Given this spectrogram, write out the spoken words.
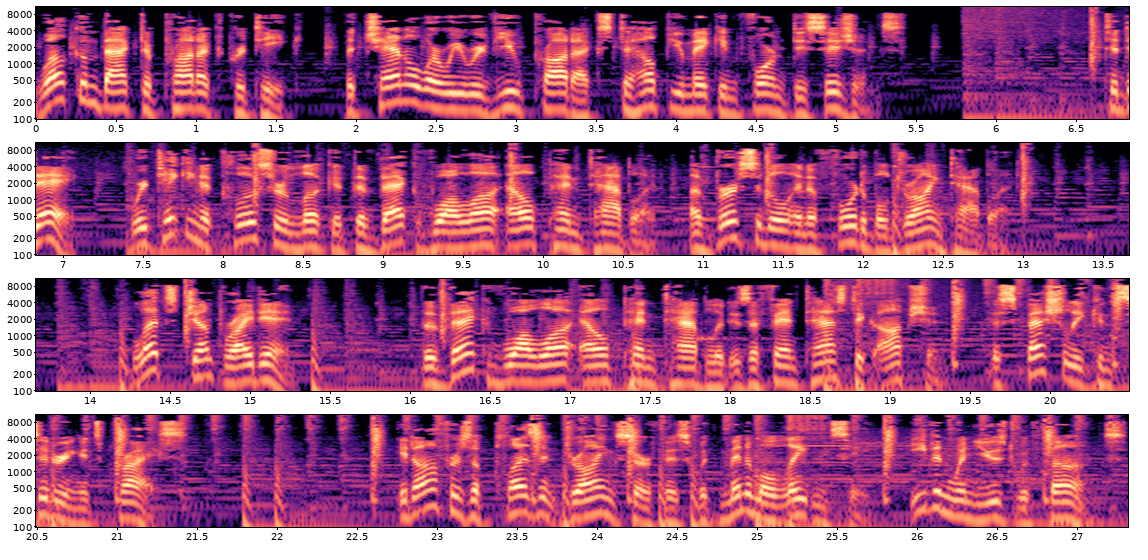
Welcome back to Product Critique, the channel where we review products to help you make informed decisions. Today, we're taking a closer look at the Veikk Voila L Pen tablet, a versatile and affordable drawing tablet. Let's jump right in. The Veikk Voila L Pen tablet is a fantastic option, especially considering its price. It offers a pleasant drawing surface with minimal latency, even when used with phones.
